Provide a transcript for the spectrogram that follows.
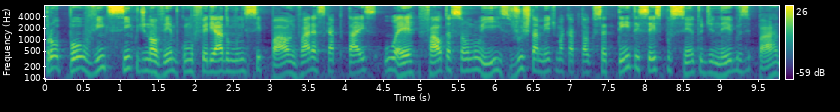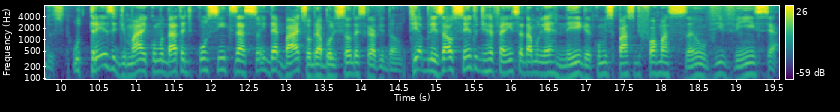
Propôs o 25 de novembro como feriado municipal em várias capitais UE. Falta São Luís, justamente uma capital com 76% de negros e pardos. O 13 de maio como data de conscientização e debate sobre a abolição da escravidão. Viabilizar o Centro de Referência da Mulher Negra como espaço de formação, vivência,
